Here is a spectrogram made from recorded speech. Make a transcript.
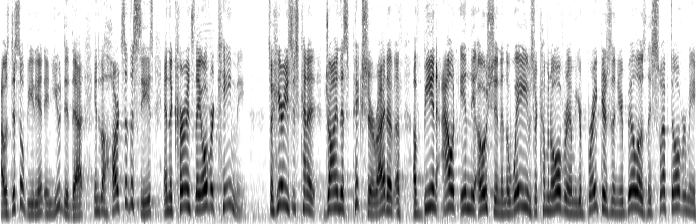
I was disobedient, and you did that, into the hearts of the seas, and the currents, they overcame me. So here he's just kind of drawing this picture, right, of, of, of, being out in the ocean and the waves are coming over him. Your breakers and your billows, they swept over me.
